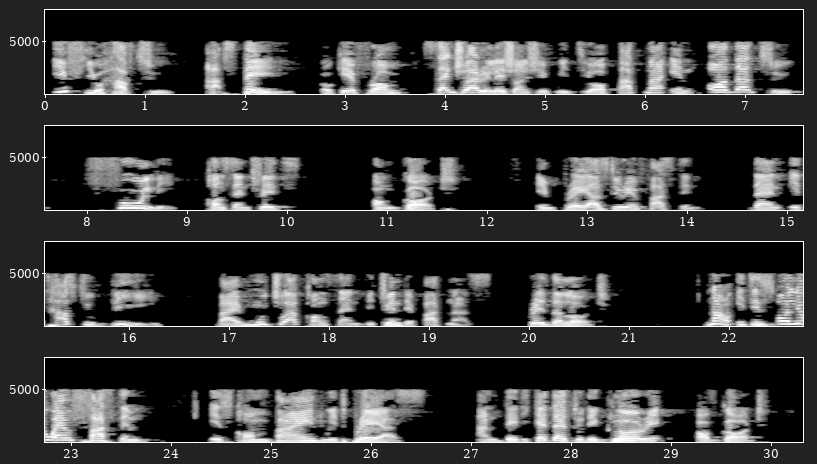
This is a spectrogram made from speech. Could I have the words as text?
if you have to abstain, okay, from sexual relationship with your partner in order to fully concentrate on God in prayers during fasting, then it has to be by mutual consent between the partners. Praise the Lord. Now, it is only when fasting is combined with prayers and dedicated to the glory of God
